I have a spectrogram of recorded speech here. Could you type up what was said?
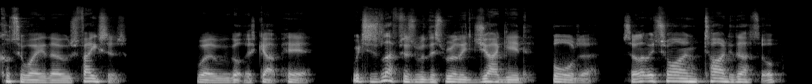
cut away those faces where we've got this gap here, which has left us with this really jagged border. So let me try and tidy that up.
